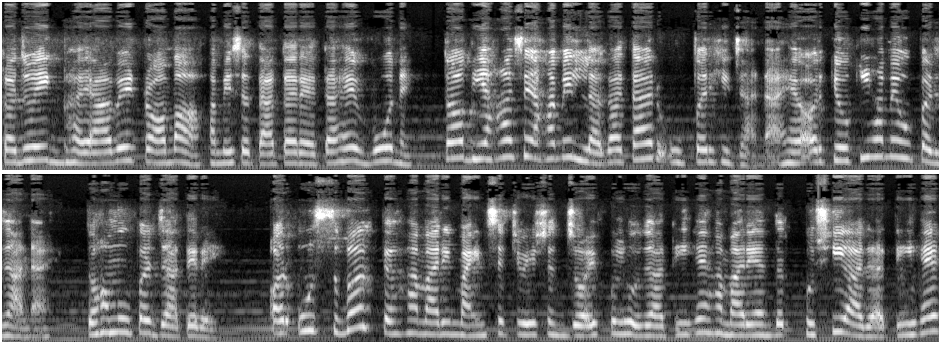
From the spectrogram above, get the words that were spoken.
का जो एक भयावह ट्रॉमा हमें सताता रहता है, वो नहीं। तो अब यहाँ से हमें लगातार ऊपर ही जाना है और क्योंकि हमें ऊपर जाना है तो हम ऊपर जाते रहे। और उस वक्त हमारी माइंड सिचुएशन जॉयफुल हो जाती है, हमारे अंदर खुशी आ जाती है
